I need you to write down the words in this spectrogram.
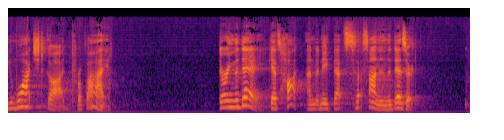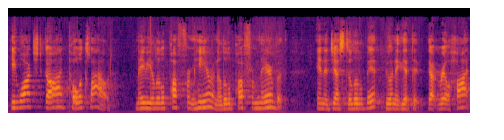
He watched God provide. During the day, gets hot underneath that sun in the desert. He watched God pull a cloud, maybe a little puff from here and a little puff from there, but in a just a little bit. When it got real hot,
